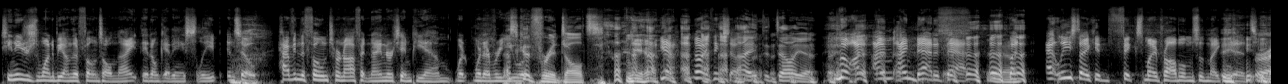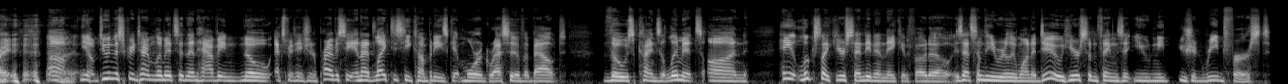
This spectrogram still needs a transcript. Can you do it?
teenagers want to be on their phones all night. They don't get any sleep, and so having the phone turn off at nine or ten p.m. wh- Whatever That's you. good for adults. Yeah. Yeah. No, I think so. I hate to tell you. no, I, I'm I'm bad at that, but at least I could fix my problems with my kids. Right. Um, You know, doing the screen time limits and then having no expectation of privacy. And I'd like to see companies get more aggressive about those kinds of limits. On hey, it looks like you're sending a naked photo. Is that something you really want to do? Here's some things that you need you should read first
